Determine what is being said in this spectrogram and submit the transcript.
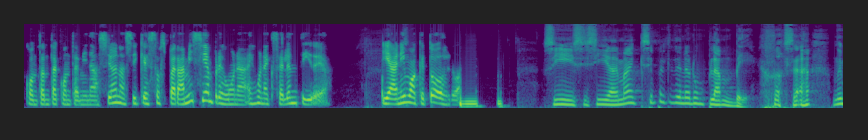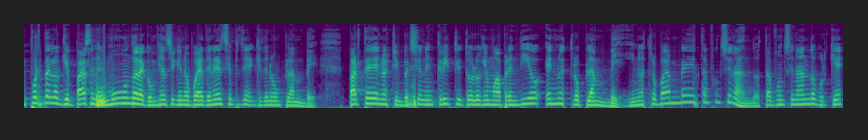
con tanta contaminación, así que eso es- para mí siempre es una, es una excelente idea. Y animo a que todos lo hagan. Sí, sí, sí. Además, siempre hay que tener un plan B. O sea, no importa lo que pase en el mundo, la confianza que uno pueda tener, siempre tiene que tener un plan B. Parte de nuestra inversión en cripto y todo lo que hemos aprendido es nuestro plan B. Y nuestro plan B está funcionando. Está funcionando porque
